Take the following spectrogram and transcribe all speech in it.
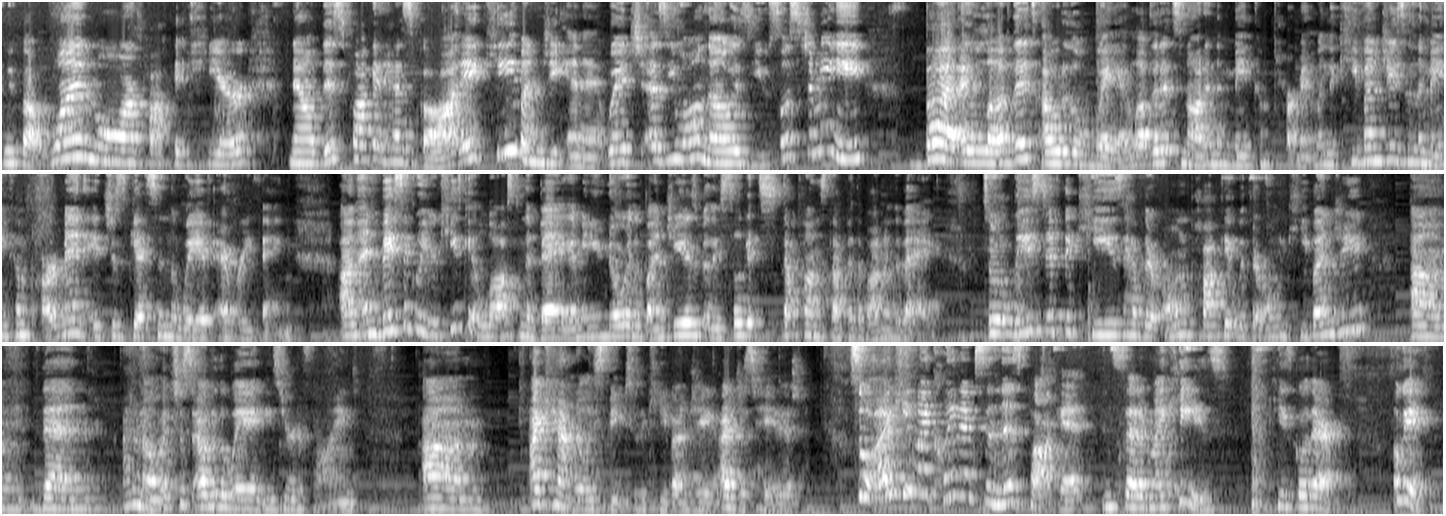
We've got one more pocket here. Now this pocket has got a key bungee in it, which as you all know is useless to me but I love that it's out of the way. I love that it's not in the main compartment. When the key bungee is in the main compartment, it just gets in the way of everything. Um, and basically, your keys get lost in the bag. I mean, you know where the bungee is, but they still get stuck on stuff at the bottom of the bag. So at least if the keys have their own pocket with their own key bungee, um, then, I don't know, it's just out of the way and easier to find. Um, I can't really speak to the key bungee. I just hate it. So I keep my Kleenex in this pocket instead of my keys. Keys go there. Okay,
